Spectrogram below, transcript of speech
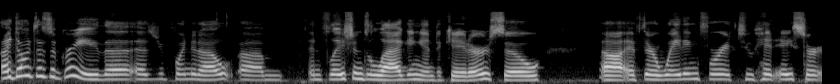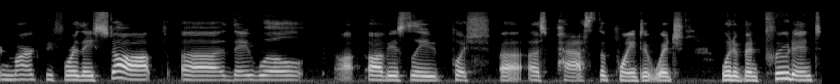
I, I don't disagree. The, as you pointed out, um, inflation's a lagging indicator. So uh, if they're waiting for it to hit a certain mark before they stop, uh, they will uh, obviously push uh, us past the point at which would have been prudent.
